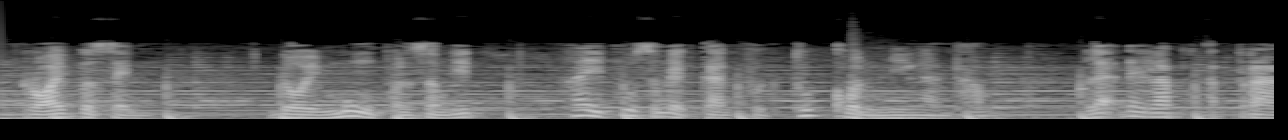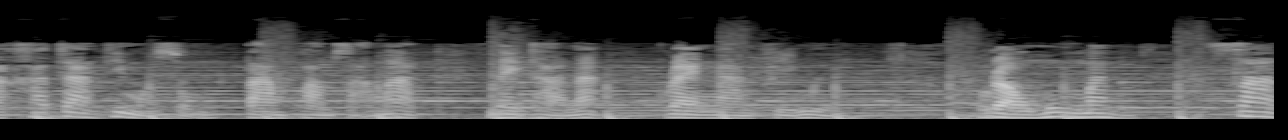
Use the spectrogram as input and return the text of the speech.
ำร้อยเปอร์เซ็นโดยมุ่งผลสำลิดให้ผู้สำเร็จการฝึกทุกคนมีงานทำและได้รับอัตราค่าจ้างที่เหมาะสมตามความสามารถในฐานะแรงงานฝีมือ เรามุ่งมั่นสร้าง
